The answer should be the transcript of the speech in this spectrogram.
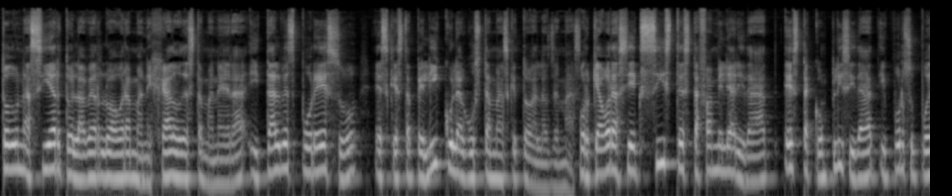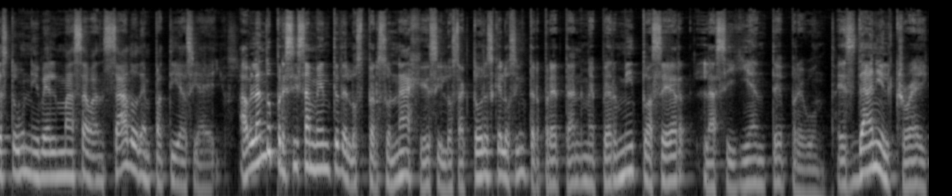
todo un acierto el haberlo ahora manejado de esta manera y tal vez por eso es que esta película gusta más que todas las demás, porque ahora sí existe esta familiaridad, esta complicidad y por supuesto un nivel más avanzado de empatía hacia ellos. Hablando precisamente de los personajes y los actores que los interpretan, me permito hacer la siguiente pregunta. ¿Es Daniel Craig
